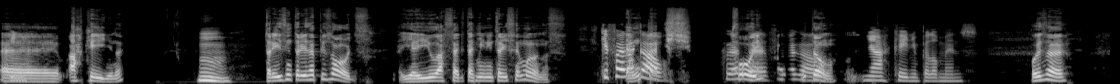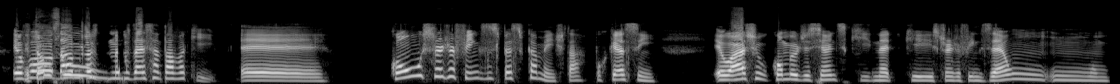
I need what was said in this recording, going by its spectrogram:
é, Arcane, né? Hum. Três em três episódios. E aí a série termina em três semanas. Que foi é legal. Um teste. Foi, foi. Até, foi legal. Então, em Arcane, pelo menos. Pois é. Eu vou então, dar meus, meus 10 centavos aqui. É... Com o Stranger Things especificamente, tá? Porque assim, eu acho, como eu disse antes, que, né, que Stranger Things é um, um,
